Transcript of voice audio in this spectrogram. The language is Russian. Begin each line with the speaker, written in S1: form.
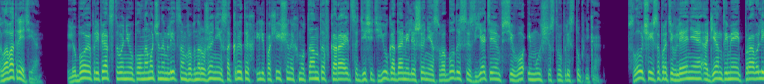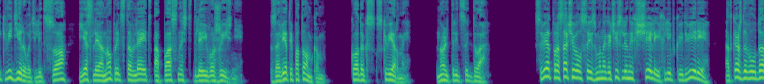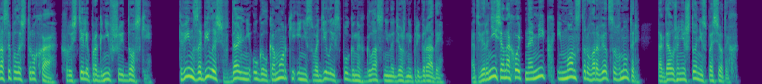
S1: Глава третья. Любое препятствование уполномоченным лицам в обнаружении сокрытых или похищенных мутантов карается десятью годами лишения свободы с изъятием всего имущества преступника. В случае сопротивления агент имеет право ликвидировать лицо, если оно представляет опасность для его жизни. Заветы потомкам. Кодекс Скверны. 032. Свет просачивался из многочисленных щелей хлипкой двери, от каждого удара сыпалась труха, хрустели прогнившие доски. Твин забилась в дальний угол коморки и не сводила испуганных глаз ненадежной преграды. Отвернись она хоть на миг, и монстр ворвется внутрь, тогда уже ничто не спасет их.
